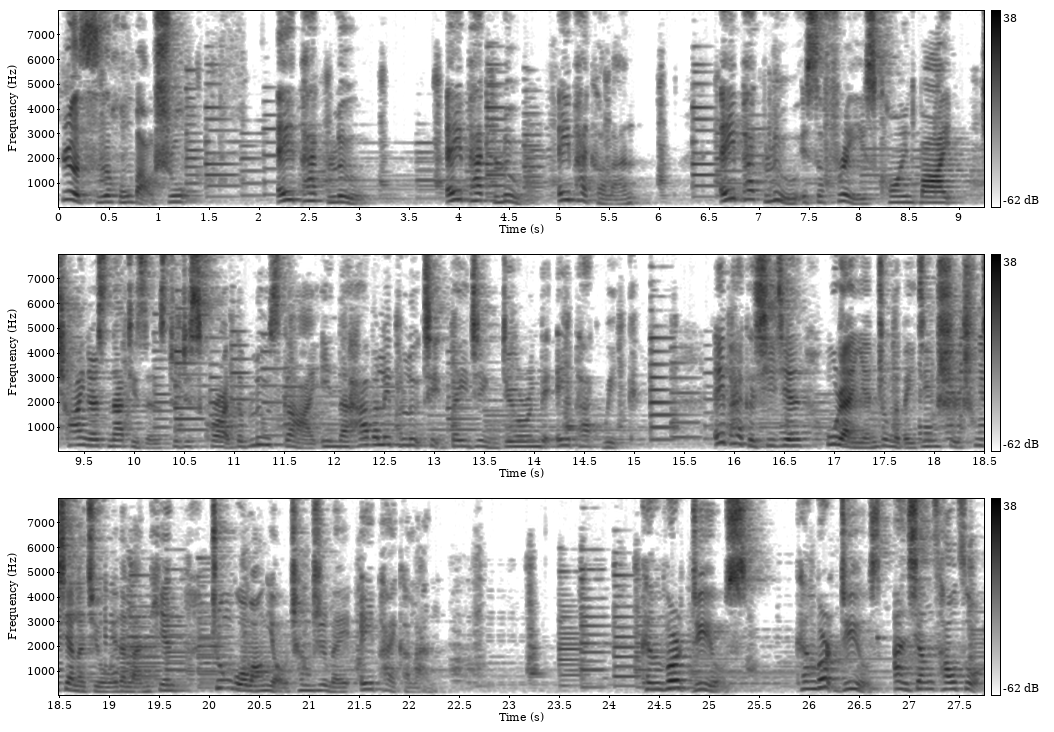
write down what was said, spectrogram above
热词红宝书，APEC Blue，APEC Blue，A 派克蓝。APEC Blue is a phrase coined by China's netizens to describe the blue sky in the heavily polluted Beijing during the APEC week. APEC 期间，污染严重的北京市出现了久违的蓝天，中国网友称之为 “APEC 蓝”。 Convert deals，convert deals，暗箱操作。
